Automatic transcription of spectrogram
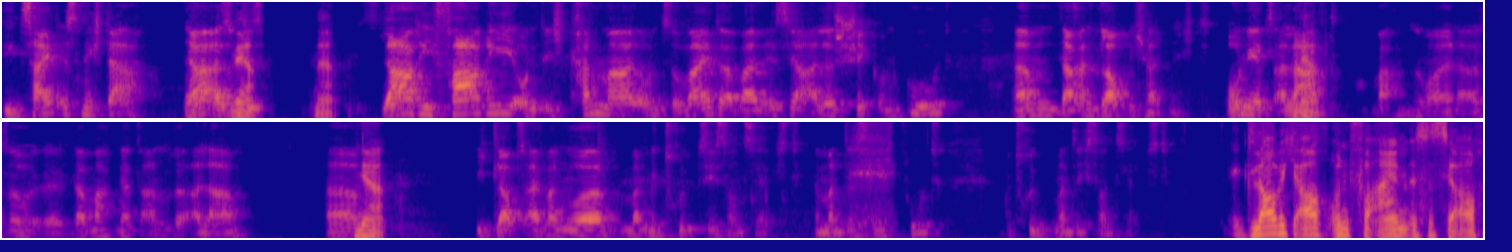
Die Zeit ist nicht da. Ja, also ja. ja. Larifari und ich kann mal und so weiter, weil ist ja alles schick und gut. Ähm, daran glaube ich halt nicht. Ohne jetzt Alarm ja. machen zu wollen. Also äh, da machen ganz andere Alarm. Ähm, ja ich glaube es einfach nur, man betrügt sich sonst selbst. Wenn man das nicht tut, betrügt man sich sonst selbst. Glaube ich auch. Und vor allem ist es ja auch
